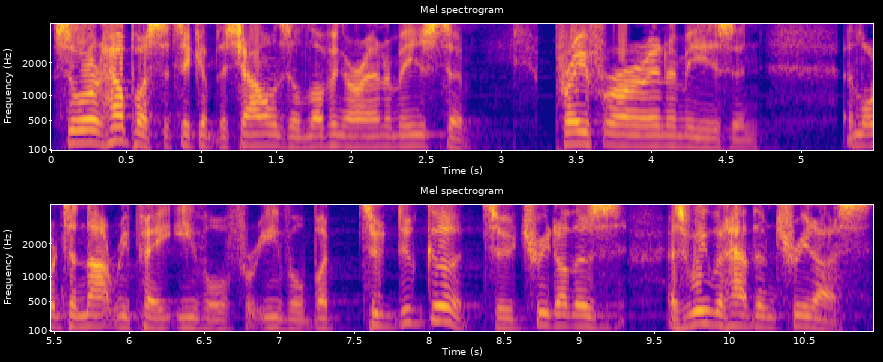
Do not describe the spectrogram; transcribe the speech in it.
So, Lord, help us to take up the challenge of loving our enemies, to pray for our enemies, and, and Lord, to not repay evil for evil, but to do good, to treat others as we would have them treat us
